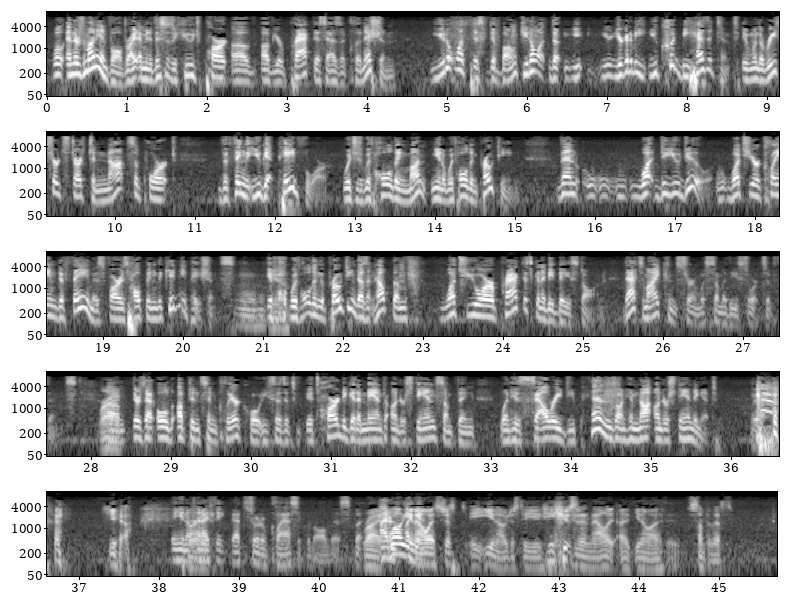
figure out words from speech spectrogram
Well, and there's money involved, right? I mean, if this is a huge part of, of your practice as a clinician, you don't want this debunked. You don't want the, you, you're, going to be, you could be hesitant. And when the research starts to not support the thing that you get paid for, which is withholding money, you know, withholding protein, then what do you do? What's your claim to fame as far as helping the kidney patients? If Yeah. withholding the protein doesn't help them, what's your practice going to be based on? That's my concern with some of these sorts of things. Right. Um, there's that old Upton Sinclair quote. He says it's it's hard to get a man to understand something when his salary depends on him not understanding it. yeah, You know, and I think that's sort of classic with all this. But right. Well, you again, know, it's just, you know, just to use an analogy, uh, you know, uh, something that's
